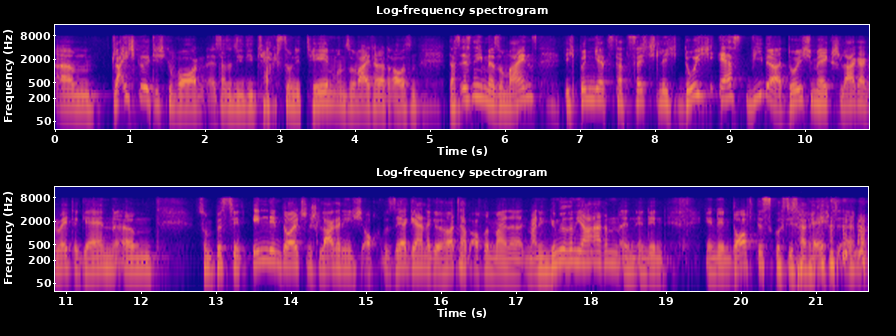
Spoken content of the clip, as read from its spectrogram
ähm, gleichgültig geworden ist, also die, die Texte und die Themen und so weiter da draußen, das ist nicht mehr so meins. Ich bin jetzt tatsächlich durch, erst wieder durch Make Schlager Great Again, ähm, so ein bisschen in den deutschen Schlager, den ich auch sehr gerne gehört habe, auch in, meine, in meinen jüngeren Jahren, in, in den, in den Dorfdiskos dieser Welt, ähm,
